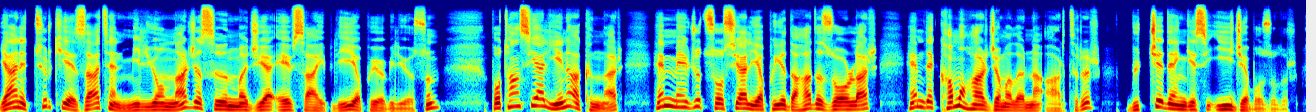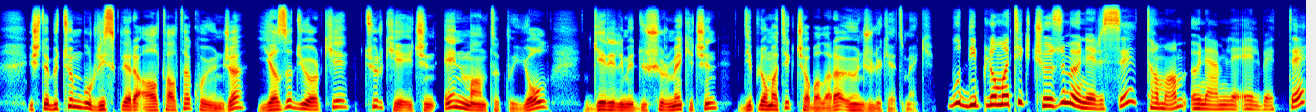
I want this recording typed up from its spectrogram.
Yani Türkiye zaten milyonlarca sığınmacıya ev sahipliği yapıyor biliyorsun. Potansiyel yeni akınlar hem mevcut sosyal yapıyı daha da zorlar hem de kamu harcamalarını artırır, bütçe dengesi iyice bozulur. İşte bütün bu riskleri alt alta koyunca yazı diyor ki Türkiye için en mantıklı yol gerilimi düşürmek için diplomatik çabalara öncülük etmek. Bu diplomatik çözüm önerisi tamam önemli elbette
